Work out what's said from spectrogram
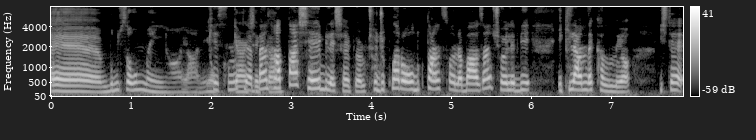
Ee, bunu savunmayın ya yani. Yok, Kesinlikle. Gerçekten. Ben hatta şeye bile şey yapıyorum. Çocuklar olduktan sonra bazen şöyle bir ikilemde kalınıyor. İşte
